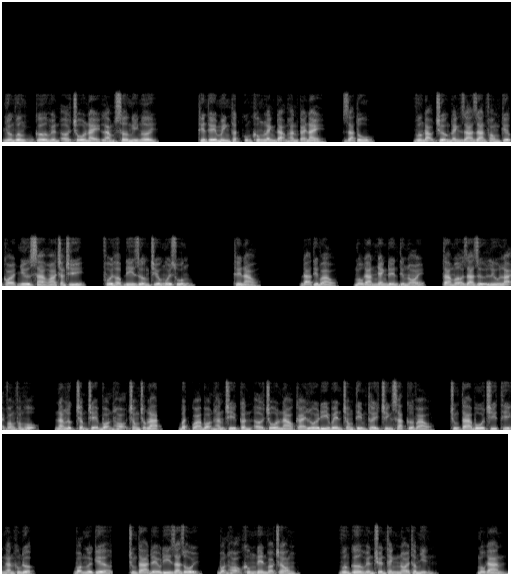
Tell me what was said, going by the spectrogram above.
nhường vương cơ huyền ở chỗ này làm sơ nghỉ ngơi. Thiên thế minh thật cũng không lãnh đạm hắn cái này ra tu. Vương đạo trưởng đánh giá gian phòng kia coi như xa hoa trang trí, phối hợp đi giường chiếu ngồi xuống. Thế nào? Đã tiến bảo mẫu đan nhanh đến tiếng nói, ta mở ra dự lưu lại vòng phòng hộ năng lực chậm trễ bọn họ trong chốc lát, bất quá bọn hắn chỉ cần ở chỗ nào cái lối đi bên trong tìm thấy chính xác cửa vào, chúng ta bố trí thì ngăn không được. Bọn người kia, chúng ta đều đi ra rồi, bọn họ không nên vào trong. Vương cơ huyền truyền thanh nói thầm nhìn. Mẫu đan,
